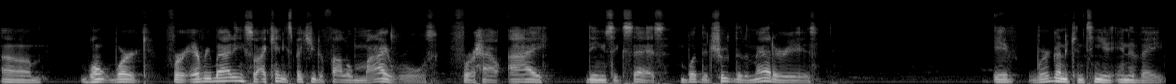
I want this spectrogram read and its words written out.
um, won't work for everybody. So I can't expect you to follow my rules for how I deem success. But the truth of the matter is, if we're going to continue to innovate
